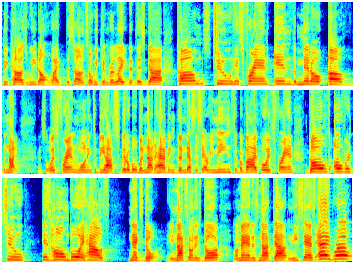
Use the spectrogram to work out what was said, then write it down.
because we don't like the sun. So we can relate that this guy comes to his friend in the middle of the night. And so his friend, wanting to be hospitable but not having the necessary means to provide for his friend, goes over to his homeboy house next door. He knocks on his door. My man is knocked out and he says, Hey, bro,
